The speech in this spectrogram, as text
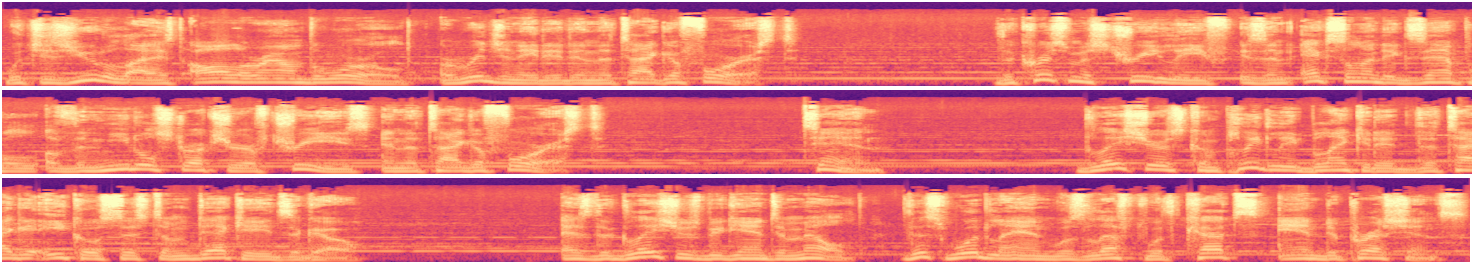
which is utilized all around the world, originated in the taiga forest. The Christmas tree leaf is an excellent example of the needle structure of trees in the taiga forest. 10. Glaciers completely blanketed the taiga ecosystem decades ago. As the glaciers began to melt, this woodland was left with cuts and depressions.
